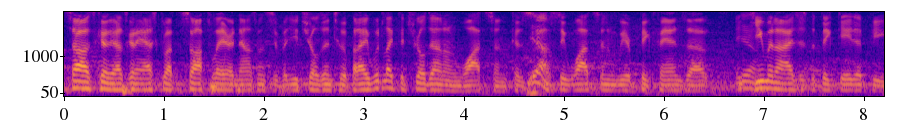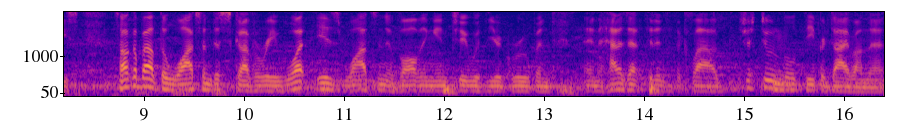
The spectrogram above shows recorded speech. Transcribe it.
So I was going to, I was going to ask about the SoftLayer announcements, but you drilled into it. But I would like to drill down on Watson because Yeah. obviously Watson we're big fans of. It Yeah. humanizes the big data piece. Talk about the Watson discovery. What is Watson evolving into with your group, and and how does that fit into the cloud? Just do a little deeper dive on that.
